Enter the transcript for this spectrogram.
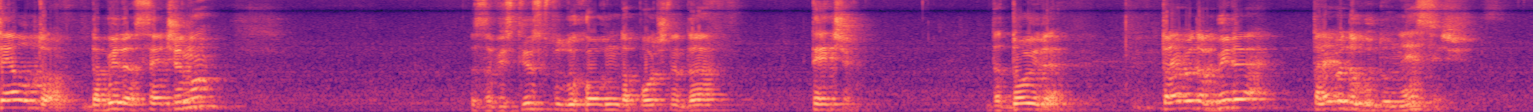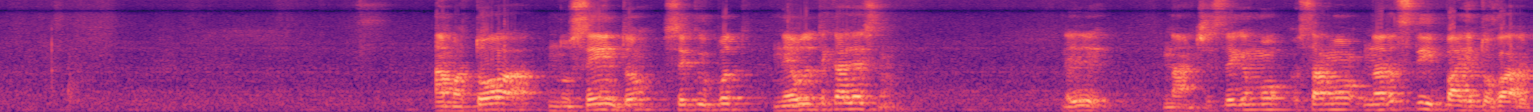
телото да биде сечено, за вистинското духовно да почне да тече, да дойде. Треба да биде, треба да го донесеш. Ама тоа носењето секој път не оде така лесно. Нели, Нанче сега само на ръците и паѓа товар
